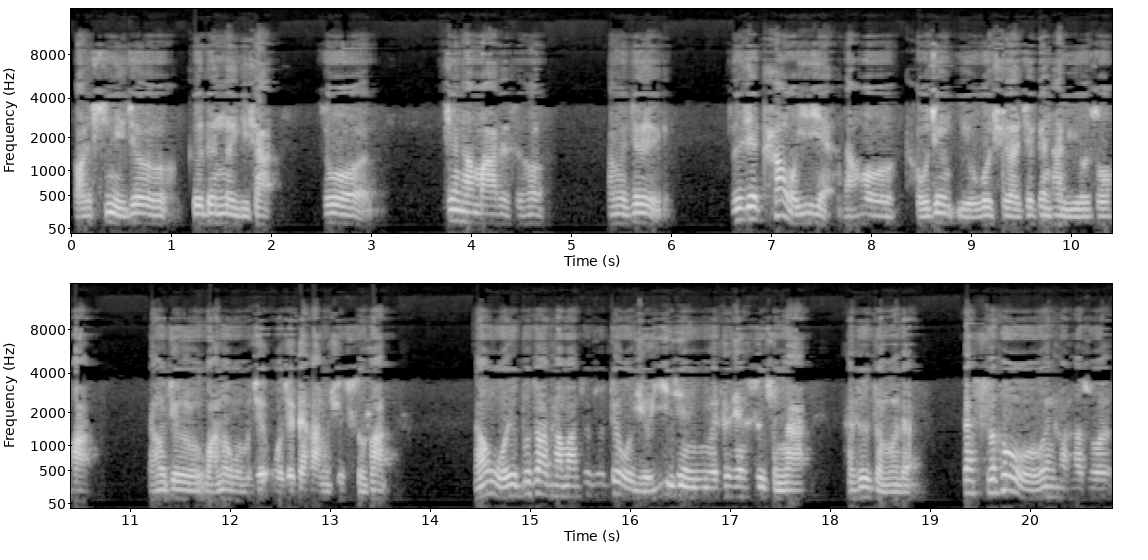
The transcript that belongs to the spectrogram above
搞得心里就咯噔了一下。就我见他妈的时候，他们就直接看我一眼，然后头就扭过去了，就跟他女儿说话，然后就完了，我们就我就带他们去吃饭。然后我也不知道他妈是不是对我有意见，因为这件事情啊，还是怎么的。但事后我问他，他说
